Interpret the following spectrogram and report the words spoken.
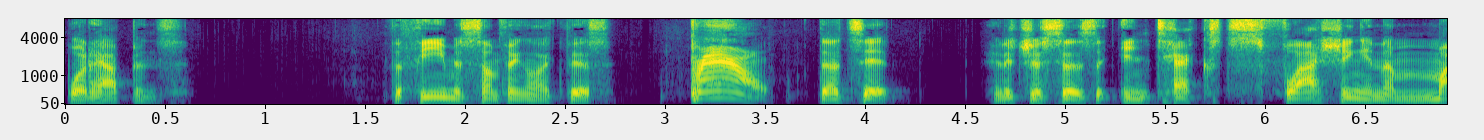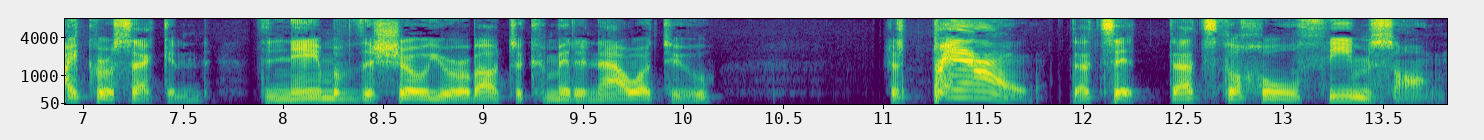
what happens? The theme is something like this. Bow! That's it. And it just says in texts flashing in a microsecond the name of the show you're about to commit an hour to. Just BAM! That's it. That's the whole theme song.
